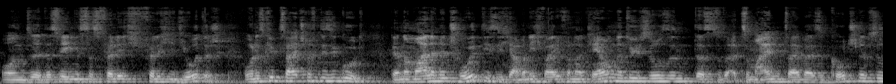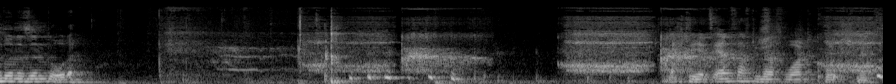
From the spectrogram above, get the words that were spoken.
Und äh, deswegen ist das völlig, völlig idiotisch. Und es gibt Zeitschriften, die sind gut. Der normale Mensch holt die sich aber nicht, weil die von der Erklärung natürlich so sind, dass zum einen teilweise Codeschnipsel drin sind oder. Lacht ihr jetzt ernsthaft über das Wort Codeschnipsel?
